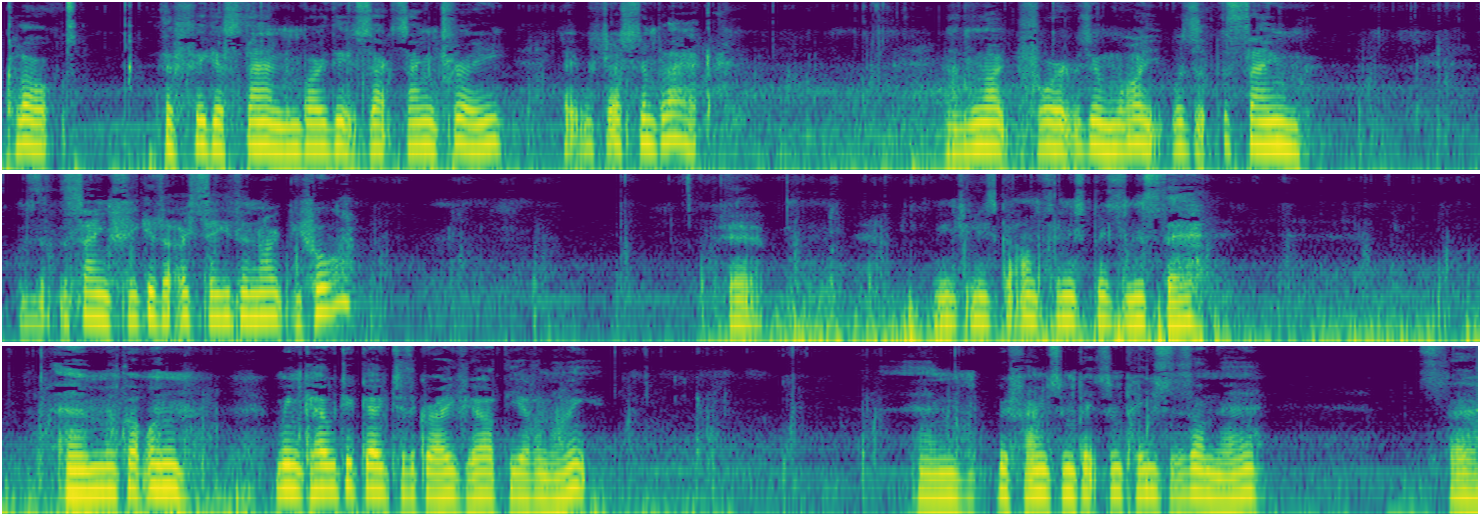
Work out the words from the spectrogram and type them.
clocked a figure standing by the exact same tree that was dressed in black. And the night before it was in white. Was it the same was it the same figure that I see the night before? Yeah. Usually's got unfinished business there. Um I've got one Minko did go to the graveyard the other night. And we found some bits and pieces on there. So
